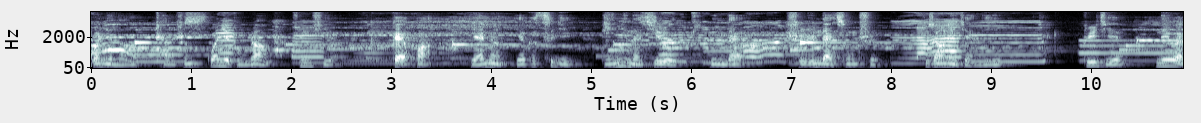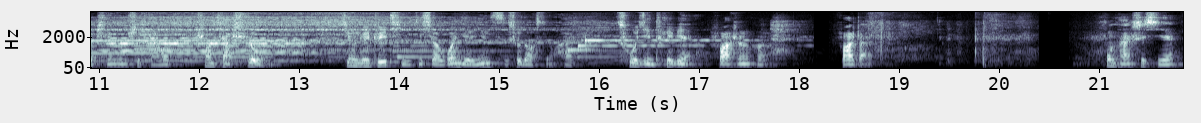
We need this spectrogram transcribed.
关节囊，产生关节肿胀、充血、钙化。炎症也可刺激邻近的肌肉韧带，使韧带松弛，肌张力减低。椎节内外平衡失调，上下失稳，颈椎椎体及小关节因此受到损害，促进蜕变发生和发展。风寒湿邪，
